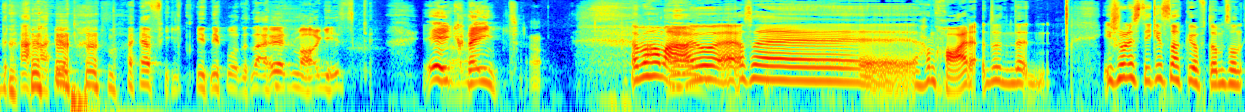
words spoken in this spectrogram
Det er jo, jeg fikk den inn i hodet. Det er jo helt magisk. Det er kleint! Ja, men han er jo Altså Han har det, det, I journalistikken snakker vi ofte om sånn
